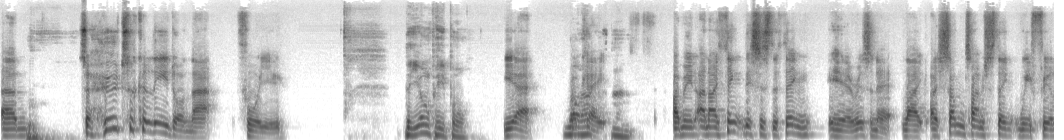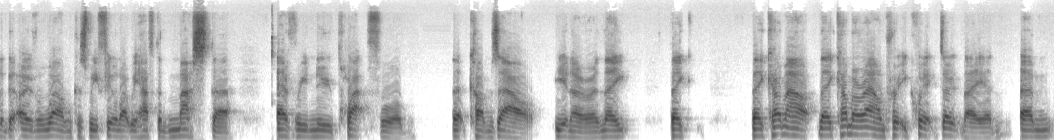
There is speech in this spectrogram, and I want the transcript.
Um, so who took a lead on that for you? The young people. Yeah. Okay. 100%. I mean, and I think this is the thing here, isn't it? Like, I sometimes think we feel a bit overwhelmed because we feel like we have to master every new platform that comes out, you know, and they they they come out they come around pretty quick, don't they? And um,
